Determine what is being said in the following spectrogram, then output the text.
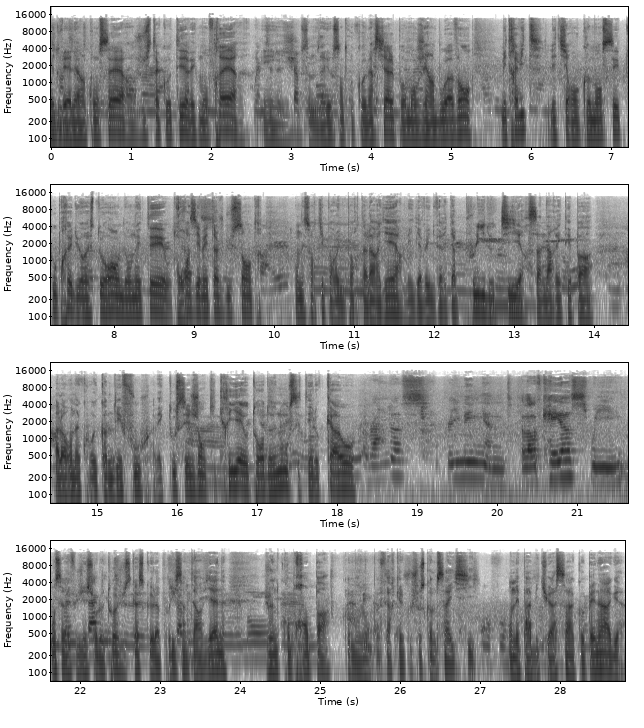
Je devais aller à un concert juste à côté avec mon frère et nous sommes allés au centre commercial pour manger un bout avant. Mais très vite, les tirs ont commencé tout près du restaurant où l'on était, au troisième étage du centre. On est sorti par une porte à l'arrière, mais il y avait une véritable pluie de tirs. Ça n'arrêtait pas. Alors on a couru comme des fous, avec tous ces gens qui criaient autour de nous, c'était le chaos. On s'est réfugié sur le toit jusqu'à ce que la police intervienne. Je ne comprends pas comment on peut faire quelque chose comme ça ici. On n'est pas habitué à ça à Copenhague,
